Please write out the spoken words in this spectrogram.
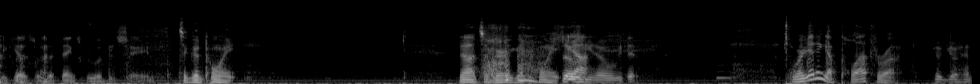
because of the things we would be seeing. It's a good point. No, it's a very good point. So, yeah. you know, we did... we're getting a plethora go, go ahead.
